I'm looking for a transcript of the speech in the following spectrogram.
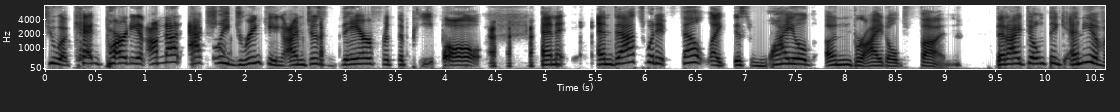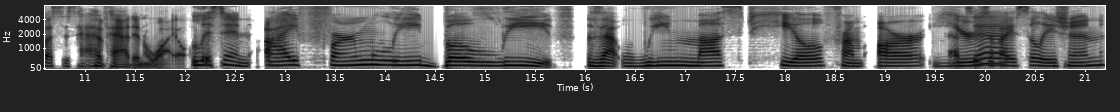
to a keg party. And I'm not actually drinking. I'm just there for the people. And, it, and that's what it felt like this wild, unbridled fun that I don't think any of us has, have had in a while. Listen, I firmly believe that we must heal from our years of isolation.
